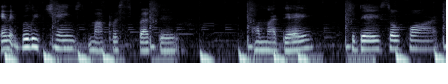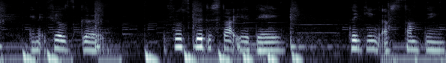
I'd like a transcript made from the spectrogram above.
And it really changed my perspective on my day today so far. And it feels good. Feels good to start your day thinking of something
